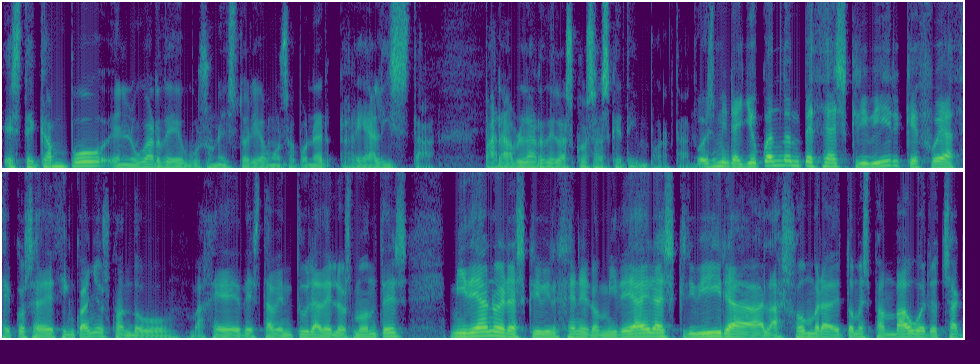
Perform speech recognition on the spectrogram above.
este campo en lugar de pues, una historia, vamos a poner, realista? para hablar de las cosas que te importan? Pues mira, yo cuando empecé a escribir, que fue hace cosa de cinco años, cuando bajé de esta aventura de los montes, mi idea no era escribir género, mi idea era escribir a la sombra de Tom Spanbauer o Chuck,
